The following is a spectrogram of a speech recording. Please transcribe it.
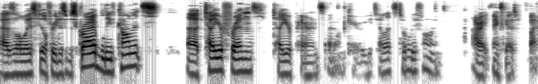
as always, feel free to subscribe, leave comments, uh, tell your friends, tell your parents. I don't care who you tell, it's totally fine. Alright, thanks guys. Bye.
